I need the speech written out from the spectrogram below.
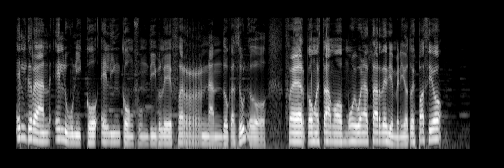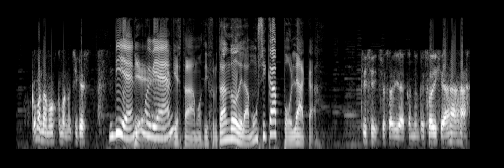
el gran, el único, el inconfundible Fernando Cazulo. Fer, ¿cómo estamos? Muy buenas tardes, bienvenido a tu espacio. ¿Cómo andamos? ¿Cómo andan, chicas? Bien, muy bien. Aquí estamos, disfrutando de la música polaca. Sí, sí, yo sabía. Cuando empezó dije, ah,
